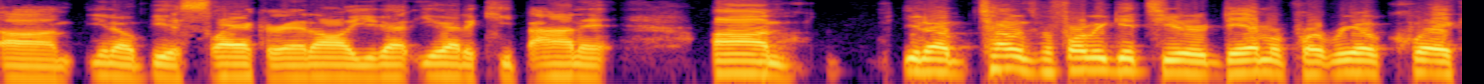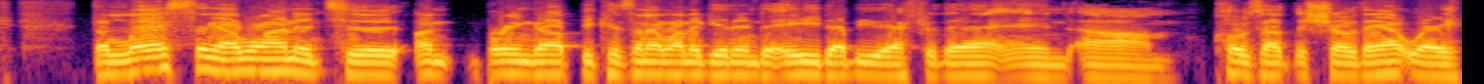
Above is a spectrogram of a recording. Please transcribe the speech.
um, you know, be a slacker at all. You got you got to keep on it. Um, you know, Tones. Before we get to your damn report, real quick the last thing I wanted to un- bring up because then I want to get into AEW after that and um, close out the show that way.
